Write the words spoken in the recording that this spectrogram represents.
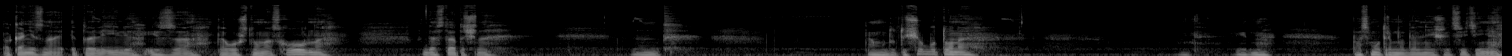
Пока не знаю, это ли или из-за того, что у нас холодно достаточно. Вот. Там идут еще бутоны. Видно. Посмотрим на дальнейшее цветение.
